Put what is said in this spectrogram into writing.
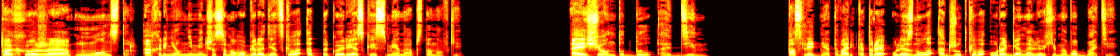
Похоже, монстр охренел не меньше самого Городецкого от такой резкой смены обстановки. А еще он тут был один, Последняя тварь, которая улизнула от жуткого урагана Лехиного бати.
